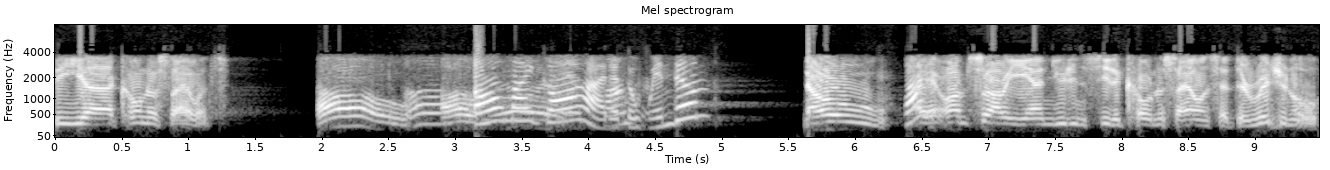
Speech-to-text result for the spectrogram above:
the uh, cone of silence. oh. Oh. Oh my? God! At the Wyndham? No, What? I, I'm sorry, Ann. You didn't see the cone of silence at the original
